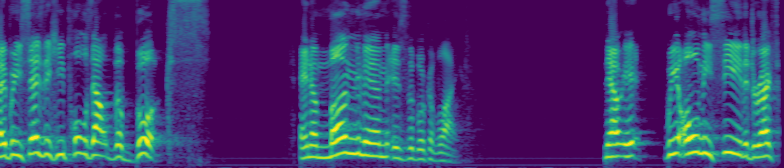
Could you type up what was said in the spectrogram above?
right? But he says that he pulls out the books, and among them is the book of life. Now, it, we only see the direct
